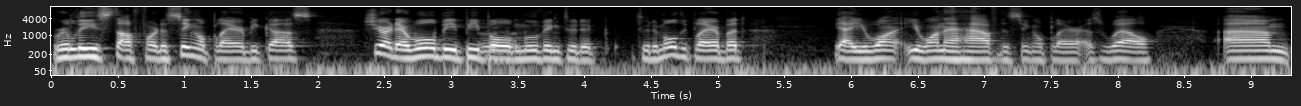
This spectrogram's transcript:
release stuff for the single player because sure there will be people mm-hmm. moving to the to the multiplayer, but yeah, you want you want to have the single player as well. Um,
